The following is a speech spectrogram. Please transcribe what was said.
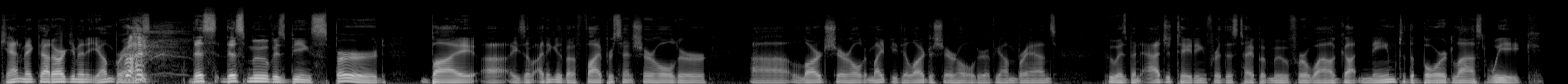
Can't make that argument at Yum Brands. Right. This this move is being spurred by uh, he's a, I think he's about a five percent shareholder, uh, large shareholder, might be the largest shareholder of Yum Brands, who has been agitating for this type of move for a while. Got named to the board last week,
